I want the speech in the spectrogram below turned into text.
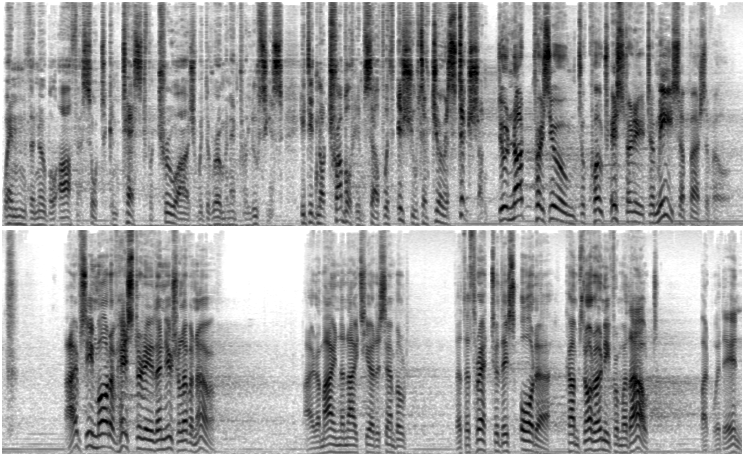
When the noble Arthur sought to contest for truage with the Roman Emperor Lucius, he did not trouble himself with issues of jurisdiction. Do not presume to quote history to me, Sir Percival. I've seen more of history than you shall ever know. I remind the knights here assembled that the threat to this order comes not only from without, but within.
